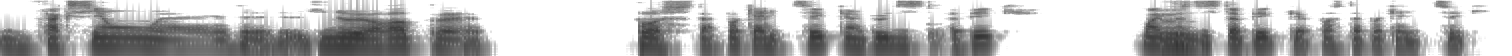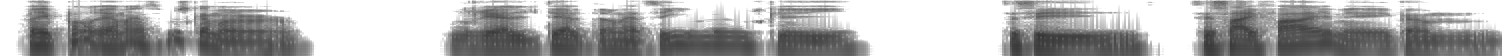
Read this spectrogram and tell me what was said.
une faction euh, de- de- d'une Europe euh, post-apocalyptique, un peu dystopique. Ouais, plus Mm. dystopique que post-apocalyptique. Ben, pas vraiment. C'est plus comme un, une réalité alternative, là, où c'est, c'est sci-fi, mais comme,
